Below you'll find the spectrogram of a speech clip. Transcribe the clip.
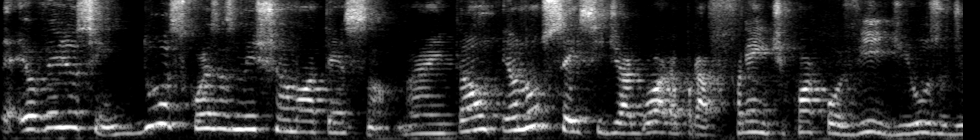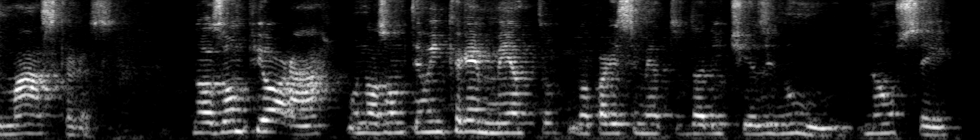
Eu vejo assim, duas coisas me chamam a atenção. Né? Então, eu não sei se de agora para frente, com a Covid e uso de máscaras, nós vamos piorar ou nós vamos ter um incremento no aparecimento da litíase no mundo. Não sei.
